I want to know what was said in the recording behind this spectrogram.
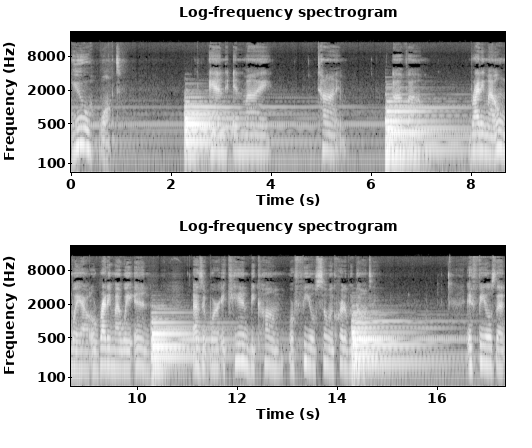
you want. And in my time of um, writing my own way out or writing my way in, as it were, it can become or feel so incredibly daunting. It feels that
